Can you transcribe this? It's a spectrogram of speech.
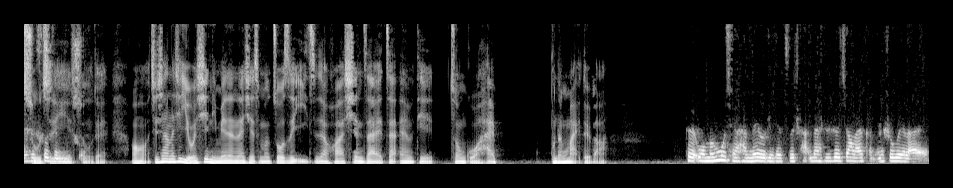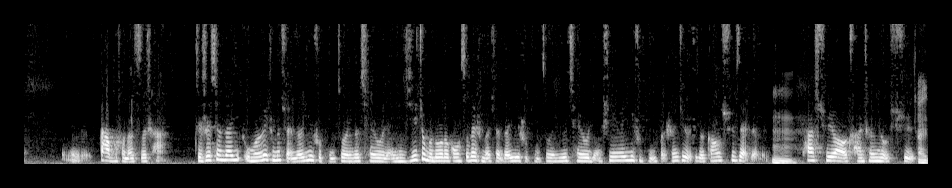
数字艺术，对。哦，就像那些游戏里面的那些什么桌子椅子的话，现在在 NFT 中国还不能买，对吧？对，我们目前还没有这些资产，但是这将来肯定是未来，呃，大部分的资产。只是现在我们为什么选择艺术品做一个切入点，以及这么多的公司为什么选择艺术品作为一个切入点，是因为艺术品本身就有这个刚需在这里，嗯，它需要传承有序，哎，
